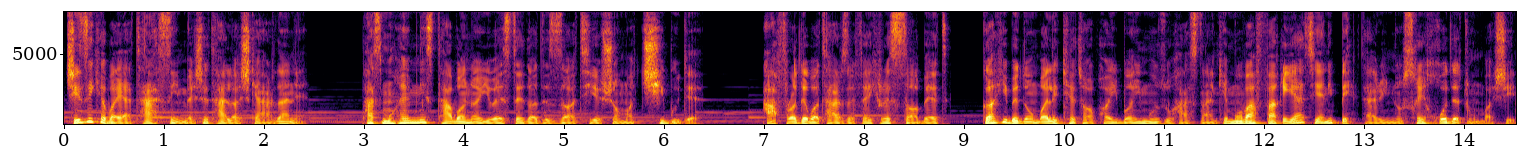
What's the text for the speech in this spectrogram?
چیزی که باید تحسین بشه تلاش کردنه پس مهم نیست توانایی و استعداد ذاتی شما چی بوده افراد با طرز فکر ثابت گاهی به دنبال کتابهایی با این موضوع هستند که موفقیت یعنی بهترین نسخه خودتون باشید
